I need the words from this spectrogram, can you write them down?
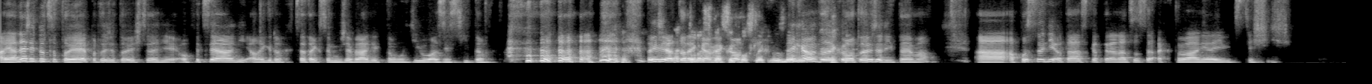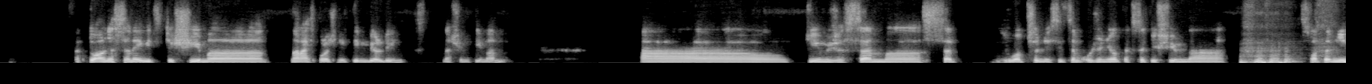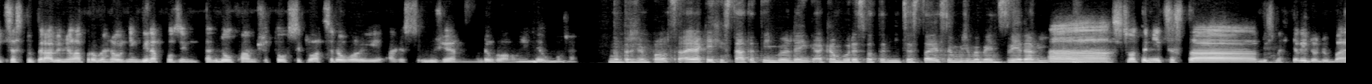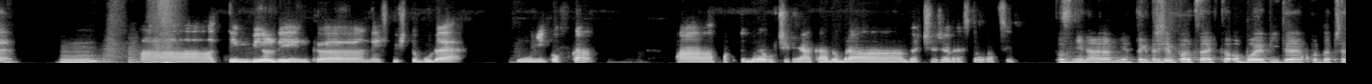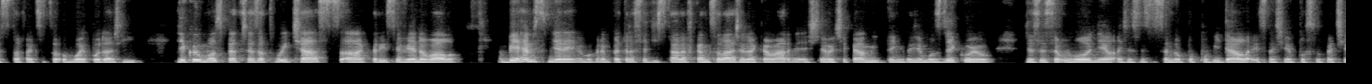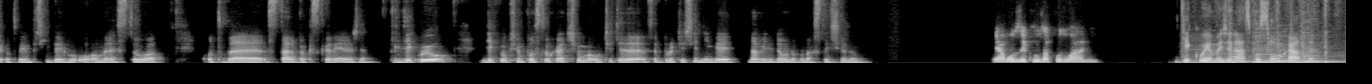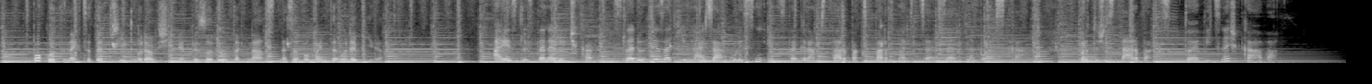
A já neřeknu, co to je, protože to ještě není oficiální, ale kdo chce, tak se může vrátit k tomu dílu a zjistí to. Takže já to, to nechám, jako, nechám to jako otevřený téma. A, a poslední otázka, teda na co se aktuálně nejvíc těšíš? Aktuálně se nejvíc těším na náš společný team building s naším týmem. A tím, že jsem se zhruba před měsícem oženil, tak se těším na svatební cestu, která by měla proběhnout někdy na podzim, tak doufám, že to situace dovolí a že si užijem dovolenou někde u moře. No držím palce. A jaký chystáte team building a kam bude svatební cesta, jestli můžeme být zvědaví? A svatební cesta bychom chtěli do Dube. Hmm. A team building eh, nejspíš to bude únikovka a pak to bude určitě nějaká dobrá večeře v restauraci. To zní náravně. Tak držím palce, ať to oboje vyjde podle představ, ať se to oboje podaří. Děkuji moc, Petře, za tvůj čas, který jsi věnoval. Během směny, mimochodem Petr sedí stále v kanceláři na kavárně, ještě ho čeká meeting, takže moc děkuji, že jsi se uvolnil a že jsi se se mnou popovídal i s našimi posluchači o tvém příběhu, o Amrestu a o tvé Starbucks kariéře. Tak děkuji, děkuji všem posluchačům a určitě se budu těšit někdy na viděnou nebo naslyšenou. Já moc děkuji za pozvání. Děkujeme, že nás posloucháte. Pokud nechcete přijít o další epizodu, tak nás nezapomeňte odebírat. A jestli jste nedočkaví, sledujte zatím náš zákulisní Instagram starbuckspartners.cz nebo SK, protože Starbucks to je víc než káva.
